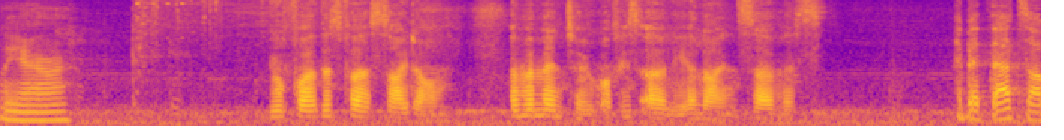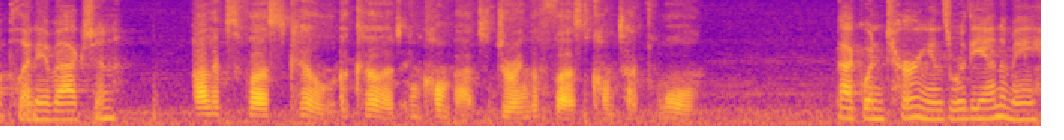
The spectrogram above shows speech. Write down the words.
Liara. Your father's first sidearm, a memento of his early Alliance service. I bet that saw plenty of action. Alec's first kill occurred in combat during the First Contact War. Back when Turians were the enemy.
